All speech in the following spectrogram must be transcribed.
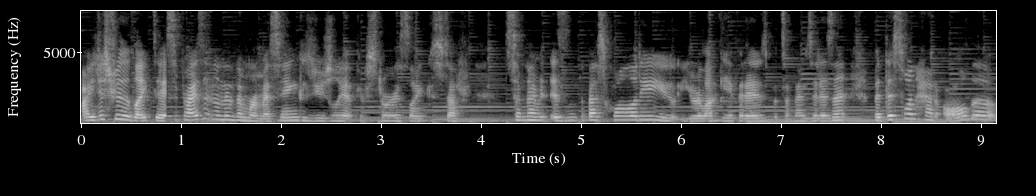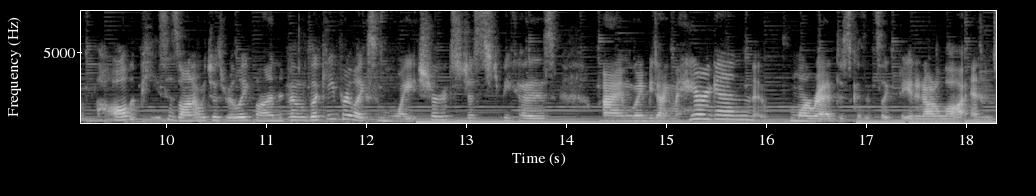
I just really liked it. Surprised that none of them were missing because usually at thrift stores like stuff sometimes isn't the best quality. You, you're lucky if it is, but sometimes it isn't. But this one had all the all the pieces on it, which was really fun. I was looking for like some white shirts just because I'm going to be dyeing my hair again, more red just because it's like faded out a lot and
